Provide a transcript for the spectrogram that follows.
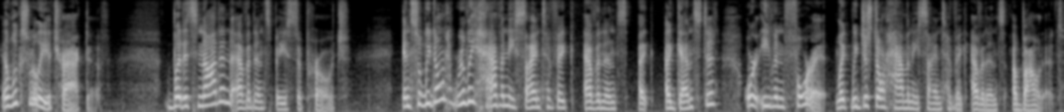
It looks really attractive. But it's not an evidence based approach. And so we don't really have any scientific evidence against it or even for it. Like we just don't have any scientific evidence about it,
